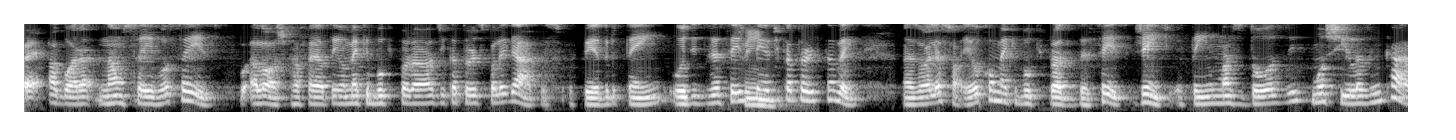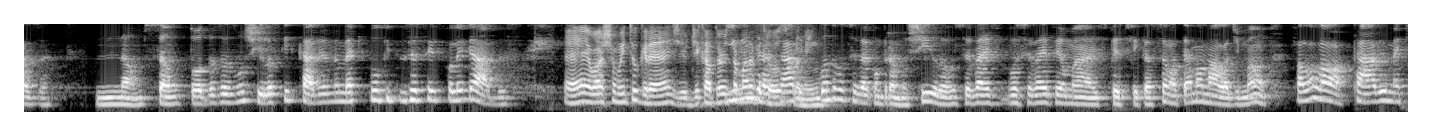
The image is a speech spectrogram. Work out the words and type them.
É, agora, não sei vocês. É lógico, o Rafael tem o MacBook Pro de 14 polegadas. O Pedro tem o de 16 e Sim. tem o de 14 também. Mas olha só, eu com o MacBook Pro 16, gente, eu tenho umas 12 mochilas em casa. Não são todas as mochilas que cabem no meu MacBook 16 polegadas. É, eu acho muito grande. O de 14 E é maravilhoso pra é que mim. quando você vai comprar mochila, você vai, você vai ver uma especificação, até uma mala de mão, fala lá, ó, cabe, o Mac,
